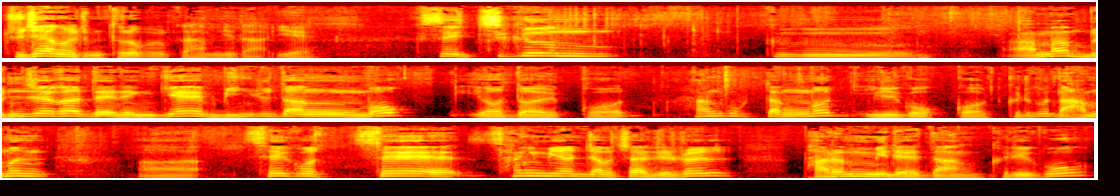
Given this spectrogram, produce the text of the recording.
주장을 좀 들어볼까 합니다. 예. 글쎄, 지금 그 아마 문제가 되는 게 민주당 목 8곳, 한국당 목 7곳, 그리고 남은 아, 세 곳의 상임위원장 자리를 바른미래당 그리고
